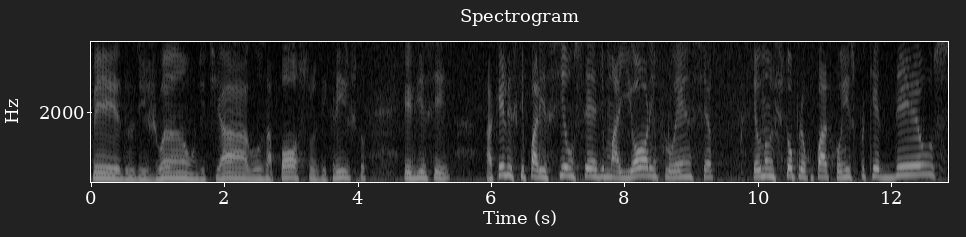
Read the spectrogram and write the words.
Pedro, de João, de Tiago, os apóstolos de Cristo. Ele disse: aqueles que pareciam ser de maior influência, eu não estou preocupado com isso, porque Deus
